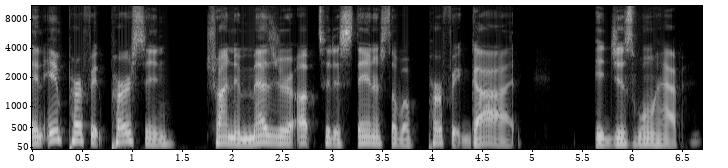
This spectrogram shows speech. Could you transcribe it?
An imperfect person trying to measure up to the standards of a perfect God, it just won't happen.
